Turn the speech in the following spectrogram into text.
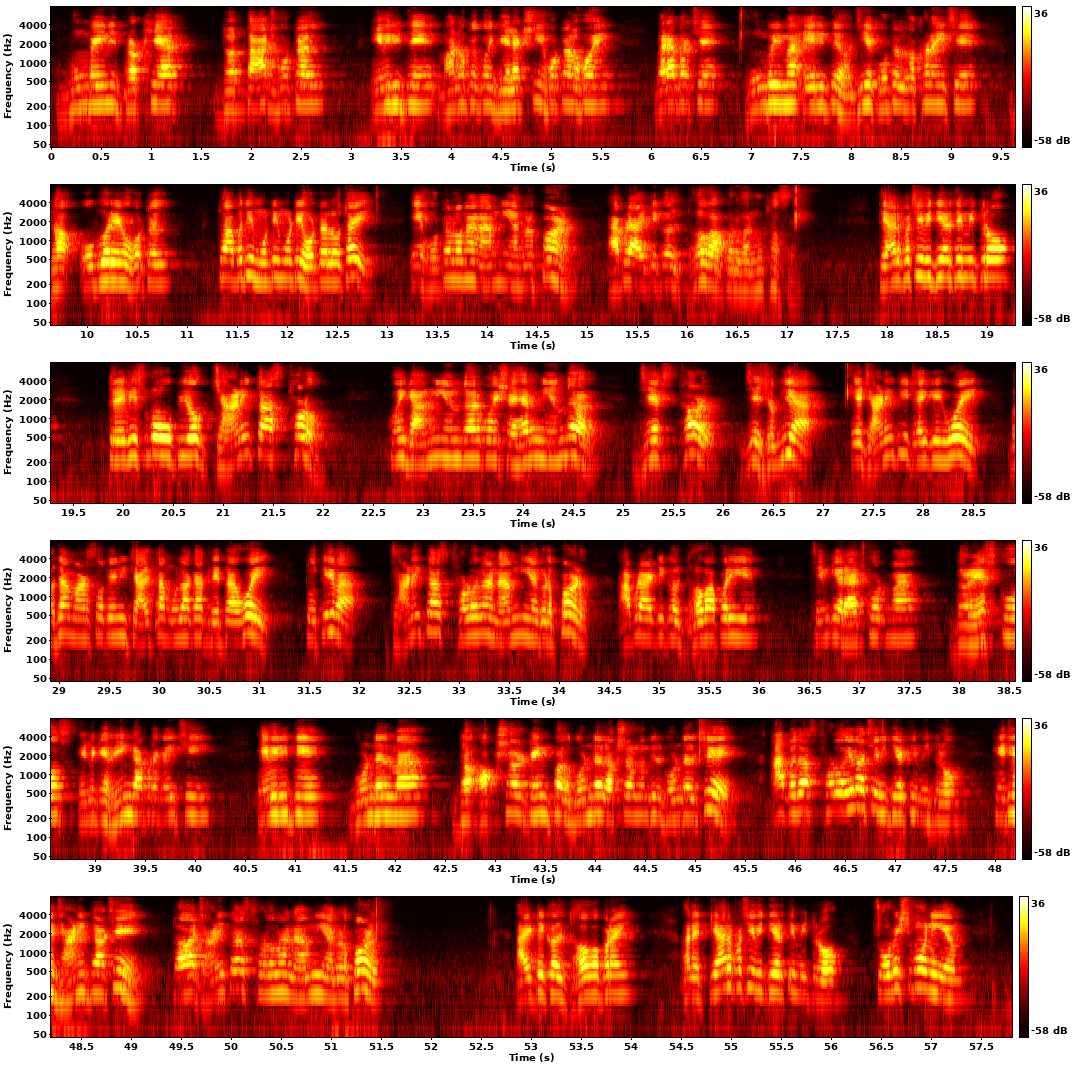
મુંબઈની પ્રખ્યાત ધ તાજ હોટલ એવી રીતે માનો કે કોઈ ગેલેક્સી હોટલ હોય, બરાબર છે? મુંબઈમાં એ રીતે હજી એક હોટલ વખણાય છે, ધ ઓબોરેવ હોટલ. તો આ બધી મોટી મોટી હોટલો થઈ, એ હોટલોના નામની આગળ પણ આપણે આર્ટિકલ ધ વાપરવાનું થશે. ત્યાર પછી વિદ્યાર્થી મિત્રો, ત્રેવીસમો ઉપયોગ જાણીતા સ્થળો. કોઈ ગામની અંદર, કોઈ શહેરની અંદર જે સ્થળ, જે જગ્યા એ જાણીતી થઈ ગઈ હોય, બધા માણસો તેની ચાલતા મુલાકાત લેતા હોય, તો તેવા જાણીતા સ્થળોના નામની આગળ પણ આપણે આર્ટિકલ ધ વાપરીએ. જેમ કે રાજકોટમાં ધ રેસકોર્સ એટલે કે રિંગ આપણે કહી છીએ. એવી રીતે ગોંડલમાં ધ અક્ષર ટેમ્પલ ગોંડલ અક્ષર મંદિર, ગોંડલ છે. આ બધા સ્થળો એવા છે, વિદ્યાર્થી મિત્રો, કે જે જાણીતા છે. તો આ જાણીતા સ્થળોના નામની આગળ પણ આર્ટિકલ ધ વપરાય. અને ત્યાર પછી વિદ્યાર્થી મિત્રો, ચોવીસમો નિયમ,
